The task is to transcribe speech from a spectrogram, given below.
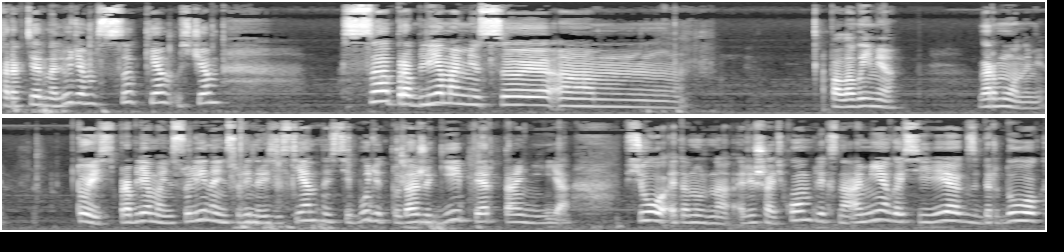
характерна людям с кем, с чем? С проблемами с эм, половыми гормонами. То есть проблема инсулина, инсулинорезистентности, будет туда же гипертония. Все это нужно решать комплексно. Омега, Сиекс, Бердок,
